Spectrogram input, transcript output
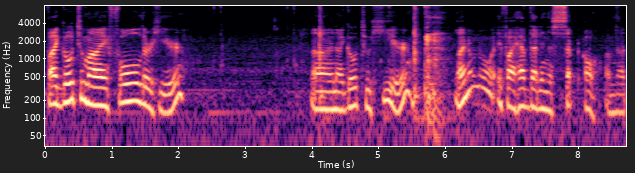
if I go to my folder here uh, and I go to here I don't know if I have that in a separate oh I'm not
